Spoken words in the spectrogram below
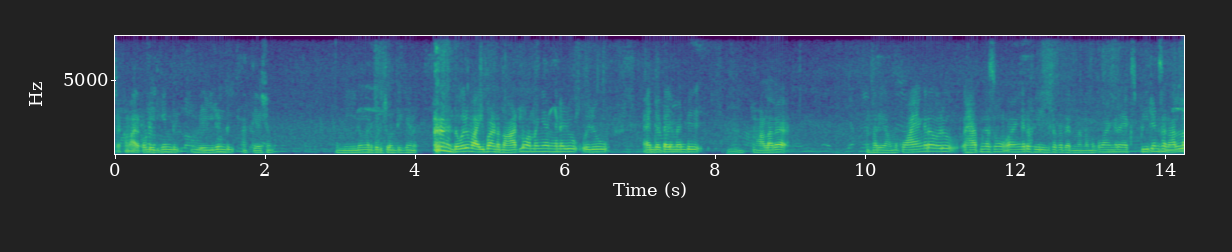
ചെക്കന്മാരെ കൊണ്ട് ഇരിക്കുന്നുണ്ട്. വെയിലുണ്ട് അത്യാവശ്യം. മീനും അങ്ങനെ പിടിച്ചുകൊണ്ടിരിക്കുകയാണ് ഇതൊക്കെ ഒരു വൈബാണ് നാട്ടിൽ വന്നു കഴിഞ്ഞാൽ അങ്ങനെ ഒരു ഒരു എന്റർടൈൻമെന്റ് വളരെ എന്താ പറയുക നമുക്ക് ഭയങ്കര ഒരു ഹാപ്പിനെസ്സും ഭയങ്കര ഫീലിങ്സ് ഒക്കെ തരുന്നുണ്ട്. നമുക്ക് ഭയങ്കര എക്സ്പീരിയൻസ് നല്ല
